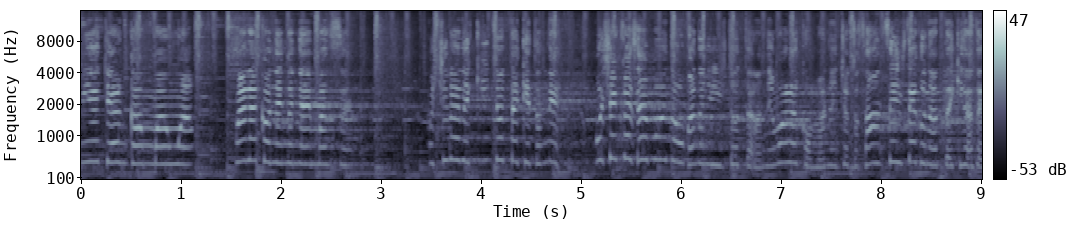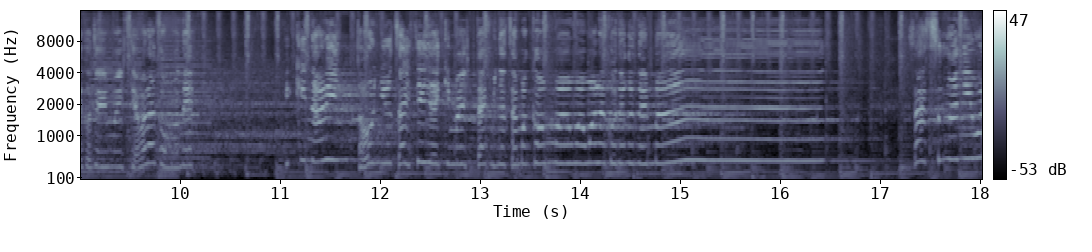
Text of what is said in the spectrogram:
みやちゃんこんばんは。わらこでございます。後ろで聞いとったけどねお釈迦様のお話しとったらねわらこもねちょっと賛成したくなった気だでございましてわらこもねいきなり投入させていただきました。皆様こんばんは。わらこでございます。さすがにわ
